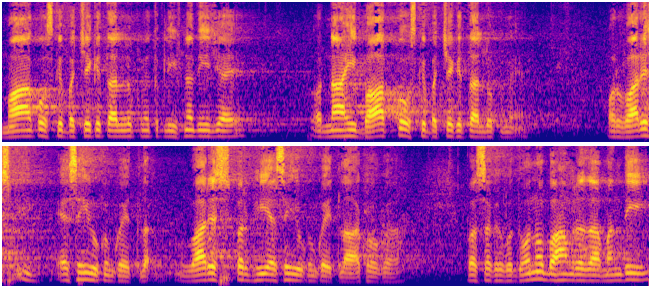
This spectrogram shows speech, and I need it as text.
ماں کو اس کے بچے کے تعلق میں تکلیف نہ دی جائے اور نہ ہی باپ کو اس کے بچے کے تعلق میں۔ اور وارث بھی ایسے ہی حکم کا اطلاع وارث پر بھی ایسے ہی حکم کا اطلاق ہوگا۔ بس اگر وہ دونوں باہم رضامندی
